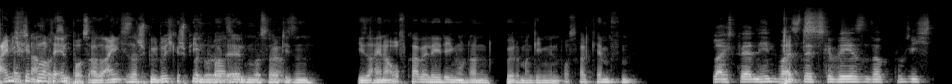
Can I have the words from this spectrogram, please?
eigentlich fehlt nur noch der Endboss. Also eigentlich ist das Spiel durchgespielt quasi und muss halt diesen, diese eine Aufgabe erledigen und dann würde man gegen den Boss halt kämpfen. Vielleicht wäre ein Hinweis nett gewesen, dass du dich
